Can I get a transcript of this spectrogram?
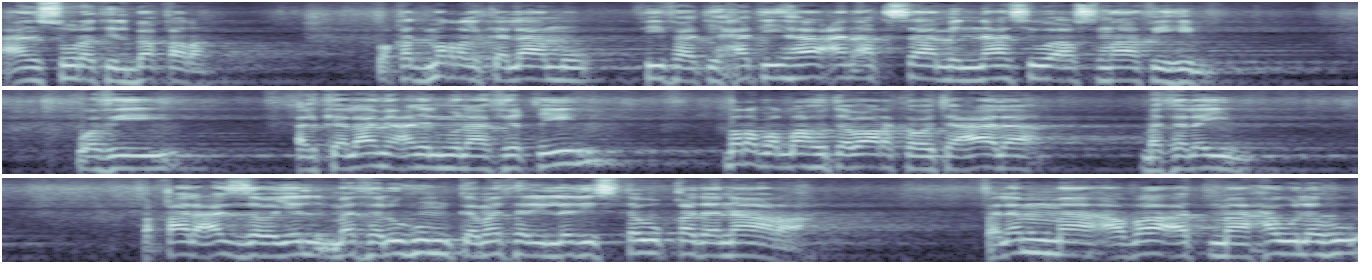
عن سورة البقرة. وقد مر الكلام في فاتحتها عن أقسام الناس وأصنافهم. وفي الكلام عن المنافقين ضرب الله تبارك وتعالى مثلين. فقال عز وجل مثلهم كمثل الذي استوقد نارا فلما أضاءت ما حوله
